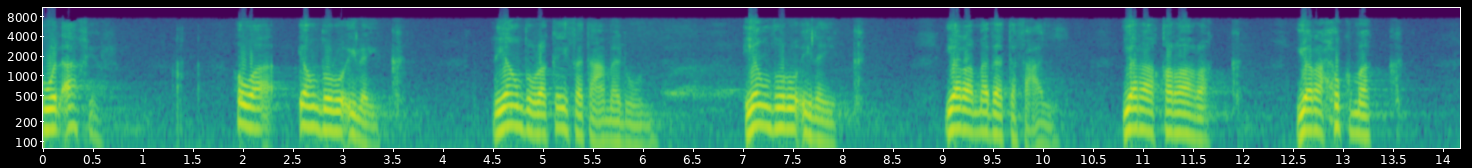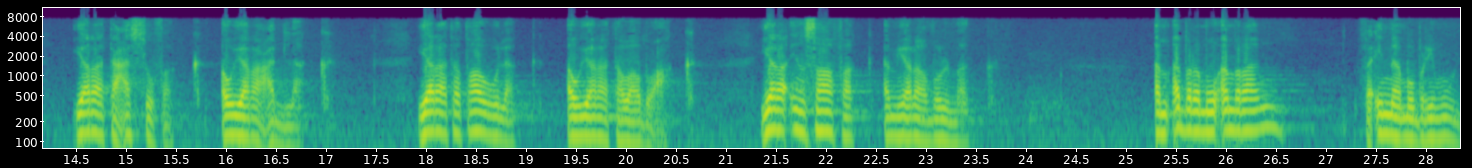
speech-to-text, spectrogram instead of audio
هو الآخر. هو ينظر إليك. لينظر كيف تعملون. ينظر إليك. يرى ماذا تفعل. يرى قرارك. يرى حكمك. يرى تعسفك أو يرى عدلك. يرى تطاولك أو يرى تواضعك. يرى إنصافك أم يرى ظلمك؟ أم أبرموا أمراً فإنا مبرمون؟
